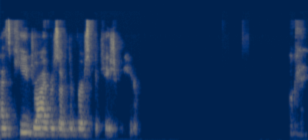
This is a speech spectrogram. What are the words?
as key drivers of diversification here. Okay,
